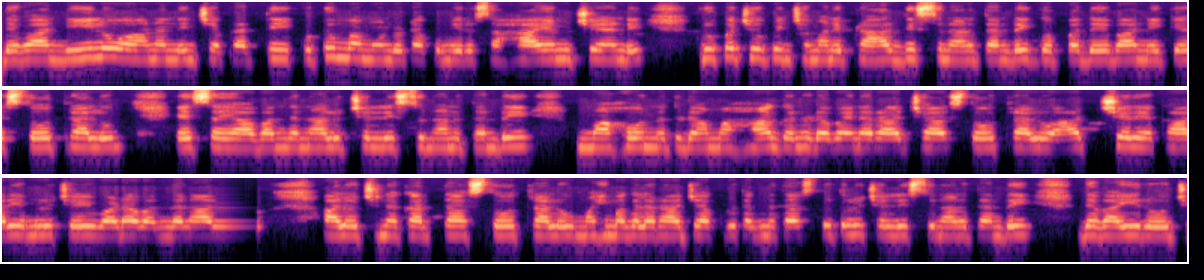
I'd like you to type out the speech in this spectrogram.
దేవా నీలో ఆనందించే ప్రతి కుటుంబం ఉండుటకు మీరు సహాయం చేయండి. కృప చూపించమని ప్రార్థిస్తున్నాను తండ్రి. గొప్ప దేవా నీకే స్తోత్రాలు. ఎస్ఐ వందనాలు చెల్లిస్తున్నాను తండ్రి. మహోన్నతుడ మహాగణుడవైన రాజు రాజా స్తోత్రాలు ఆశ్చర్య కార్యములు చేయువాడ వందనాలు. ఆలోచనకర్త స్తోత్రాలు మహిమగల రాజా కృతజ్ఞత స్థుతులు చెల్లిస్తున్నాను తండ్రి. దేవా ఈ రోజు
